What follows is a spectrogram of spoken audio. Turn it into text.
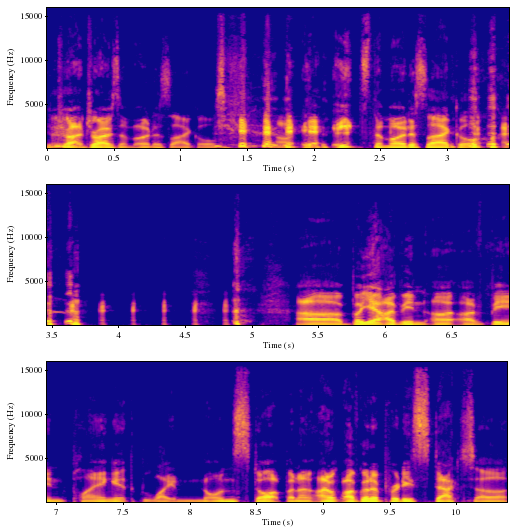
dri- drives a motorcycle. Uh, it eats the motorcycle. Uh, but yeah, I've been uh, I've been playing it like non-stop, and I, I've got a pretty stacked uh,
